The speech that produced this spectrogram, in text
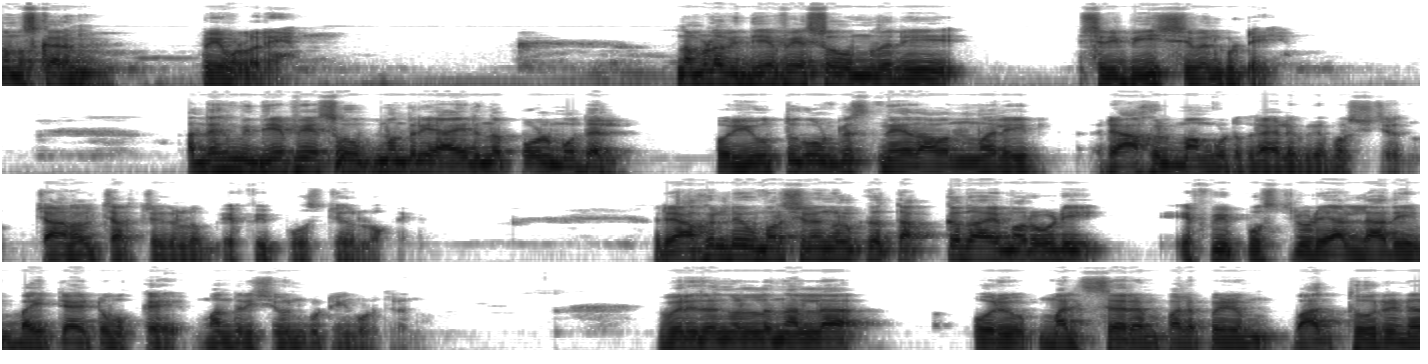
നമസ്കാരം പ്രിയമുള്ളവരെ. നമ്മുടെ വിദ്യാഭ്യാസ വകുപ്പ് മന്ത്രി ശ്രീ വി ശിവൻകുട്ടി അദ്ദേഹം വിദ്യാഭ്യാസ വകുപ്പ് മന്ത്രി ആയിരുന്നപ്പോൾ മുതൽ ഒരു യൂത്ത് കോൺഗ്രസ് നേതാവെന്ന നിലയിൽ രാഹുൽ മാങ്കൂട്ടത്തിൽ അയാളെ വിമർശിച്ചിരുന്നു. ചാനൽ ചർച്ചകളിലും എഫ് ബി പോസ്റ്റുകളിലും ഒക്കെ. രാഹുലിന്റെ വിമർശനങ്ങൾക്ക് തക്കതായ മറുപടി എഫ് ബി പോസ്റ്റിലൂടെ അല്ലാതെയും ബൈറ്റായിട്ടുമൊക്കെ മന്ത്രി ശിവൻകുട്ടിയും കൊടുത്തിരുന്നു. ഇവരിതങ്ങളിൽ നല്ല ഒരു മത്സരം പലപ്പോഴും വാഗ്ദൂരിന്റെ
